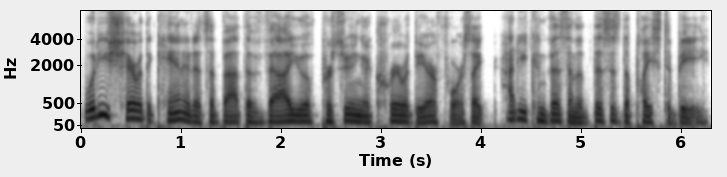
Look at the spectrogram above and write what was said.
what do you share with the candidates about the value of pursuing a career with the Air Force? Like, how do you convince them that this is the place to be?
